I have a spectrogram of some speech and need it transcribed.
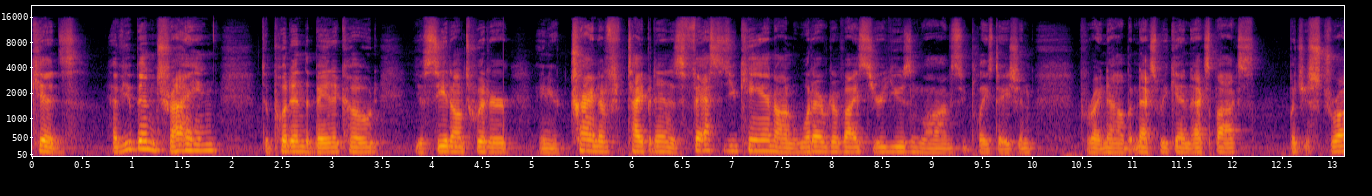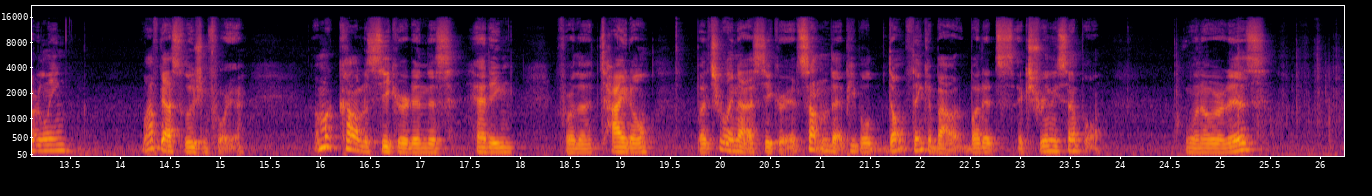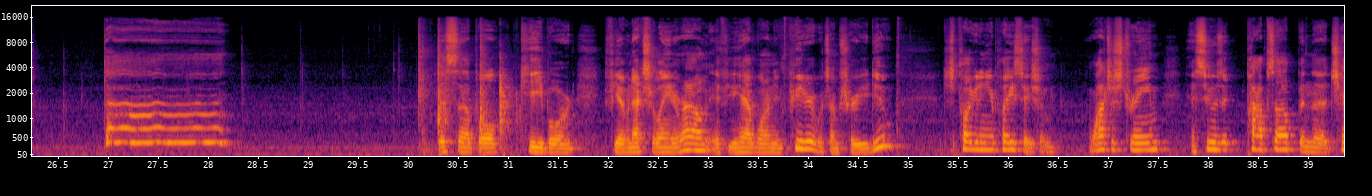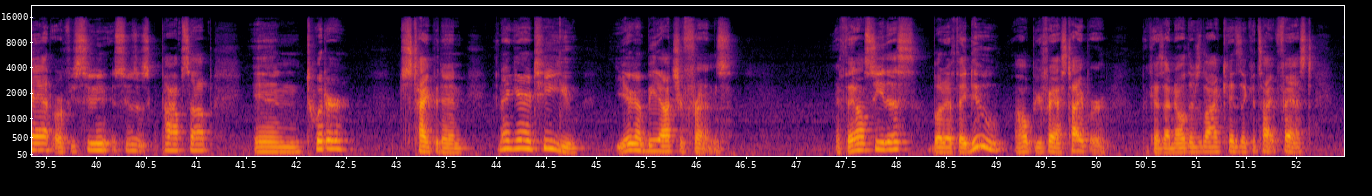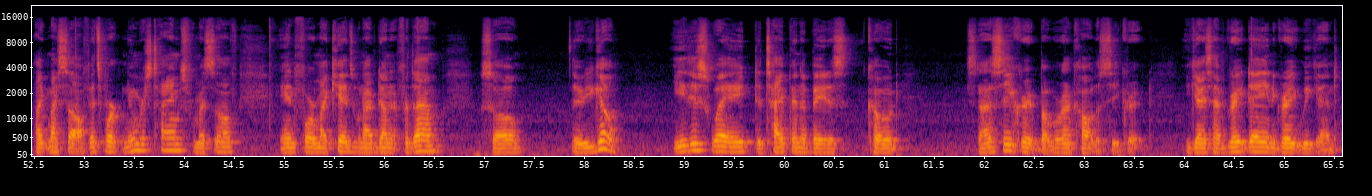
Kids, have you been trying to put in the beta code? You'll see it on Twitter and you're trying to type it in as fast as you can on whatever device you're using. Well, obviously PlayStation for right now, but next weekend Xbox. But you're struggling? Well, I've got a solution for you. I'm to call it a secret in this heading for the title, but it's really not a secret. It's something that people don't think about, but it's extremely simple. You want to know what it is? This simple keyboard. If you have an extra laying around, if you have one on your computer, which I'm sure you do, just plug it in your PlayStation. Watch a stream. As soon as it pops up in the chat, or if you soon, as soon as it pops up in Twitter, just type it in, and I guarantee you, you're gonna beat out your friends. If they don't see this, but if they do, I hope you're fast typer because I know there's a lot of kids that can type fast, like myself. It's worked numerous times for myself and for my kids when I've done it for them. So there you go easiest way to type in a beta code. It's not a secret, but we're going to call it a secret. You guys have a great day and a great weekend.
